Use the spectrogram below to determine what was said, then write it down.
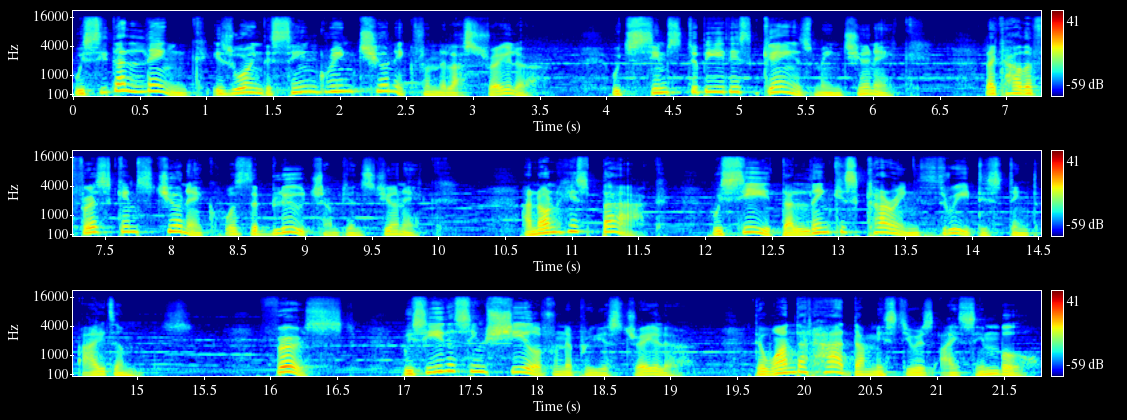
We see that Link is wearing the same green tunic from the last trailer, which seems to be this game's main tunic, like how the first game's tunic was the blue champion's tunic. And on his back, we see that Link is carrying three distinct items. First, we see the same shield from the previous trailer, the one that had that mysterious eye symbol.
